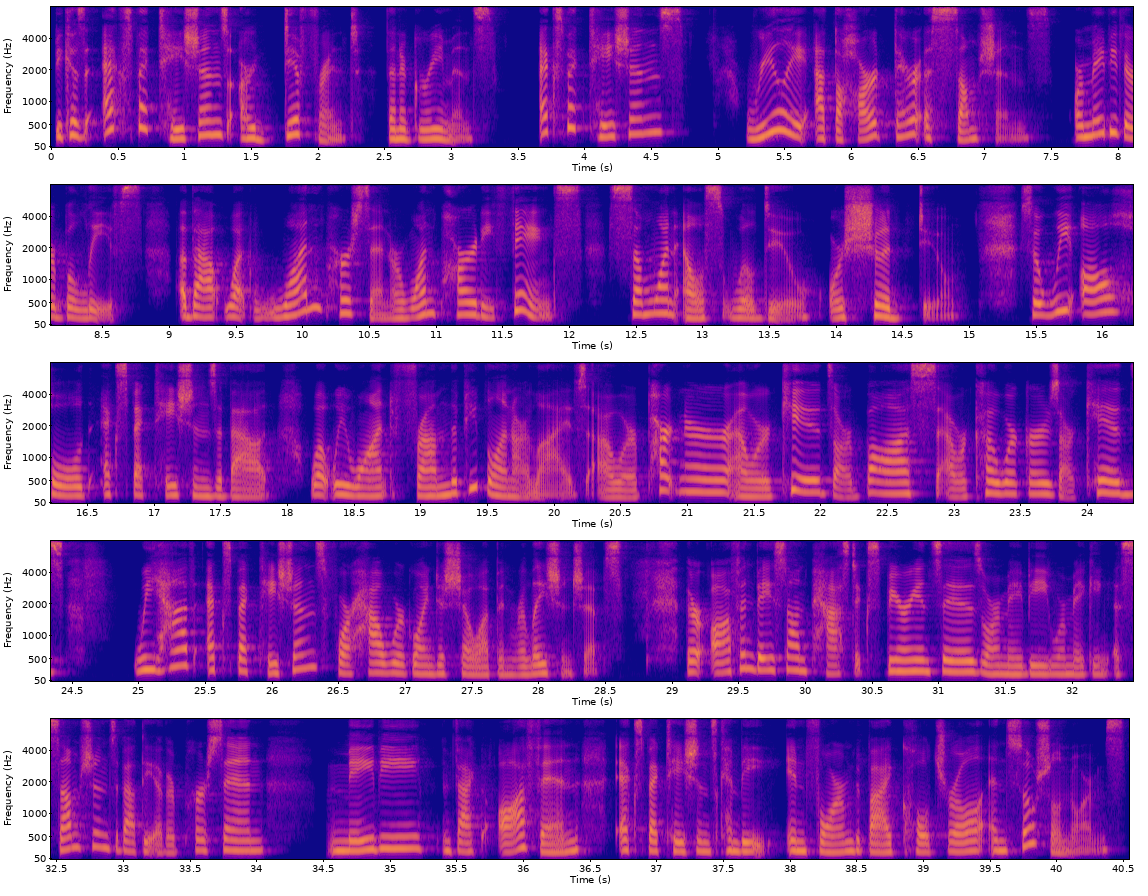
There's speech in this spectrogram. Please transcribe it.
Because expectations are different than agreements. Expectations, really at the heart, they're assumptions or maybe their beliefs about what one person or one party thinks someone else will do or should do. So we all hold expectations about what we want from the people in our lives our partner, our kids, our boss, our coworkers, our kids. We have expectations for how we're going to show up in relationships. They're often based on past experiences, or maybe we're making assumptions about the other person Maybe, in fact, often expectations can be informed by cultural and social norms.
